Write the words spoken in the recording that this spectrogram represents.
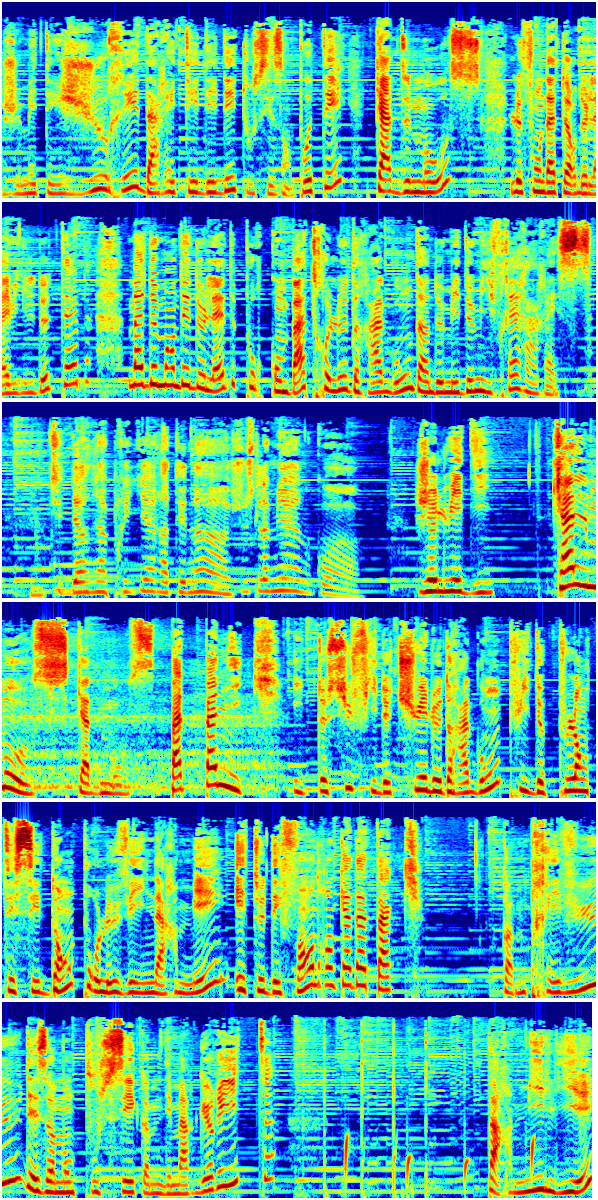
je m'étais juré d'arrêter d'aider tous ces empotés, Cadmos, le fondateur de la ville de Thèbes, m'a demandé de l'aide pour combattre le dragon d'un de mes demi-frères Arès. Une petite dernière prière, Athéna, juste la mienne, quoi. Je lui ai dit Calmos, Cadmos, pas de panique. Il te suffit de tuer le dragon, puis de planter ses dents pour lever une armée et te défendre en cas d'attaque. Comme prévu, des hommes ont poussé comme des marguerites, par milliers.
